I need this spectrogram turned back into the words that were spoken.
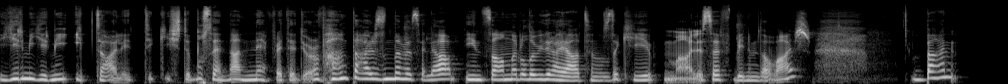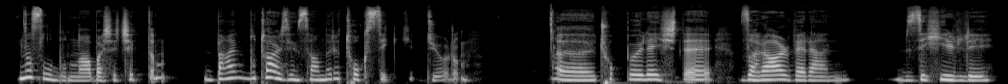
20-20'yi iptal ettik. İşte bu seneden nefret ediyorum falan tarzında mesela insanlar olabilir hayatınızda ki maalesef benim de var. Ben nasıl bununla başa çıktım? Ben bu tarz insanlara toksik diyorum. Ee, çok böyle işte zarar veren, zehirli,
